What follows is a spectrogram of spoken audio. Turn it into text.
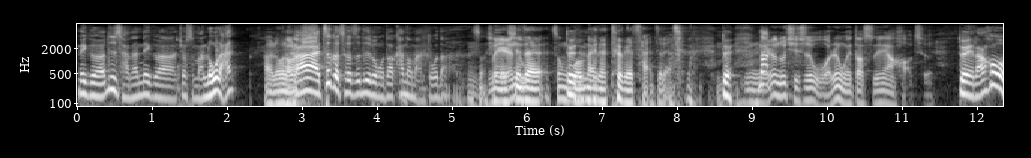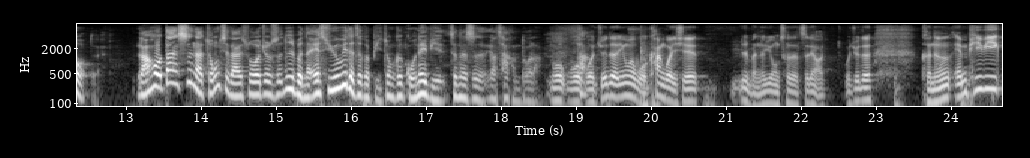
那个日产的那个叫什么楼兰，啊，楼兰。哎，这个车子日本我倒看到蛮多的。现美现在中国卖的特别惨，这辆车。对，美人奴其实我认为倒是一辆好车，对，然后对然后但是呢，总体来说就是日本的 SUV 的这个比重跟国内比真的是要差很多了。我我我觉得，因为我看过一些日本的用车的资料，我觉得可能 MPV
